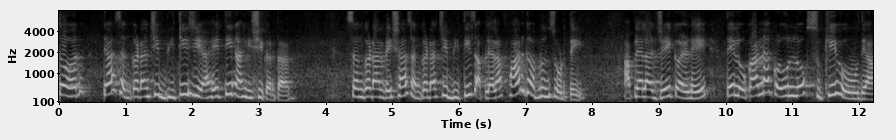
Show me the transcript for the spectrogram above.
तर त्या संकटांची भीती जी आहे ती नाहीशी करतात. संकटांपेक्षा संकटाची भीतीच आपल्याला फार घाबरून सोडते. आपल्याला जे कळले ते लोकांना कळून लोक सुखी होऊ द्या.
